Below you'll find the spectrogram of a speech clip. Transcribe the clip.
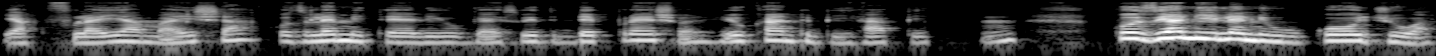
ya kufurahia maisha. Cause let me tell you guys with depression you can't be happy. Hmm? cause yani ile ni ugonjwa.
